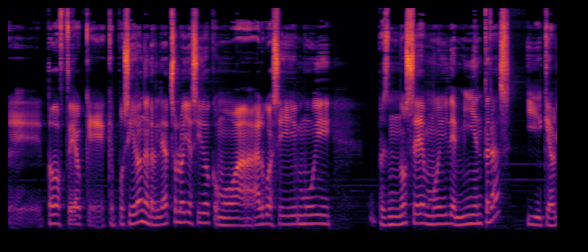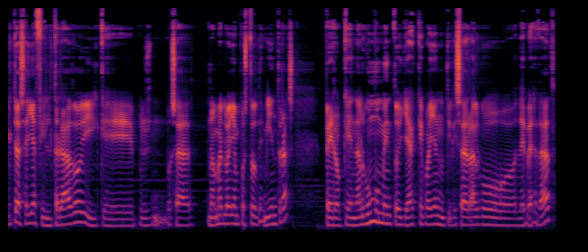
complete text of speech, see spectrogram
eh, todo feo que, pusieron en realidad solo haya sido como algo así muy, pues no sé, muy de mientras y que ahorita se haya filtrado y que, pues, o sea, nada más lo hayan puesto de mientras, pero que en algún momento ya que vayan a utilizar algo de verdad,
